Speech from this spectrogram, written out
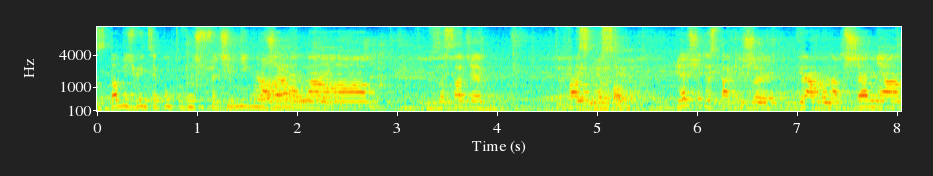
Zdobyć więcej punktów niż przeciwnik możemy na w zasadzie dwa sposoby. Pierwszy to jest taki, że gramy na przemian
